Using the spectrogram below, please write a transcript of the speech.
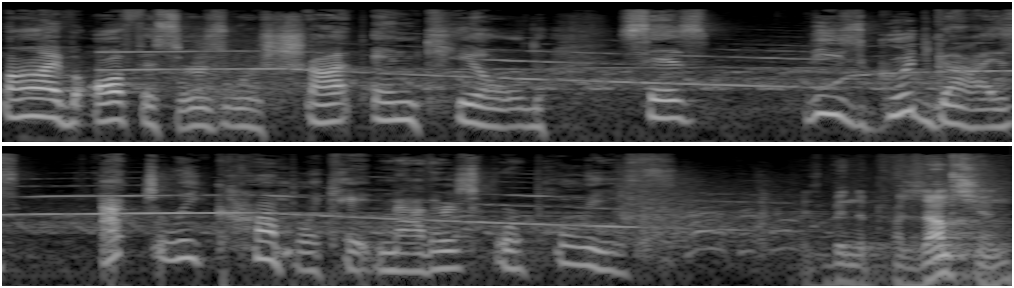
five officers were shot and killed, says these good guys actually complicate matters for police. It's been the presumption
